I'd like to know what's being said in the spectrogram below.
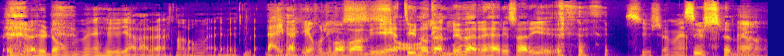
Undrar hur de, hur jävla rökna de är, jag vet inte. Nej men det håller ju Vad fan, vi heter ju något ännu värre här i Sverige. Surströmming. surströmming. Ja.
